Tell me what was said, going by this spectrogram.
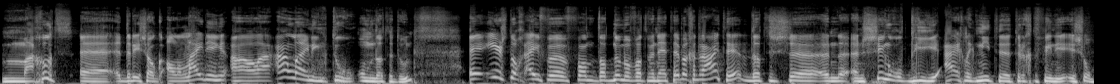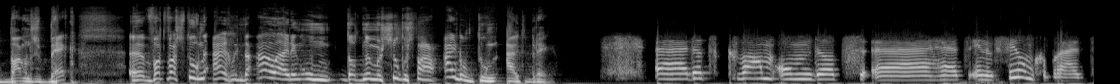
maar goed, eh, er is ook alle, leiding, alle aanleiding toe om dat te doen. Eh, eerst nog even van dat nummer wat we net hebben gedraaid. Hè? Dat is eh, een, een single die eigenlijk niet terug te vinden is op Bounce Back. Wat was toen eigenlijk de aanleiding om dat nummer Superstar Idol toen uit te brengen? Dat kwam omdat het in een film gebruikt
